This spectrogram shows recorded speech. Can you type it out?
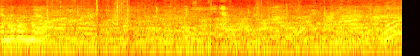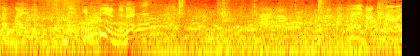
Em đã không nhớ? Nhé Đấy, cả ngày rồi đi chờ mẹ kiếm tiền rồi đấy. Cái này bán thế nào ấy?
